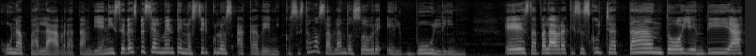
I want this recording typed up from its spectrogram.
una palabra también y se da especialmente en los círculos académicos. Estamos hablando sobre el bullying. Esta palabra que se escucha tanto hoy en día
